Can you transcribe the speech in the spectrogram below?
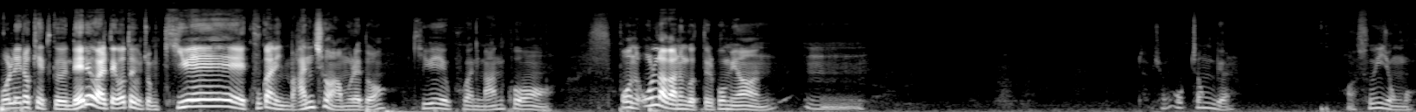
원래 이렇게 그 내려갈 때가 어떻게 좀 기회 구간이 많죠 아무래도 기회의 구간이 많고 오늘 올라가는 것들 보면 음, 업종별 어, 순위 종목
